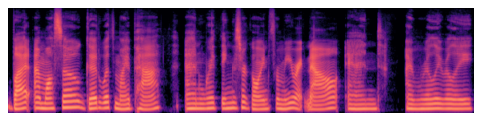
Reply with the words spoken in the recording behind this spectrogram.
But I'm also good with my path and where things are going for me right now and I'm really really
